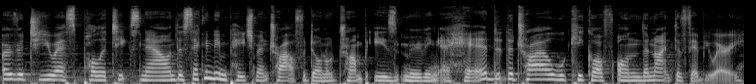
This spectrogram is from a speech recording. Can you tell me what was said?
Over to US politics now. The second impeachment trial for Donald Trump is moving ahead. The trial will kick off on the 9th of February.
